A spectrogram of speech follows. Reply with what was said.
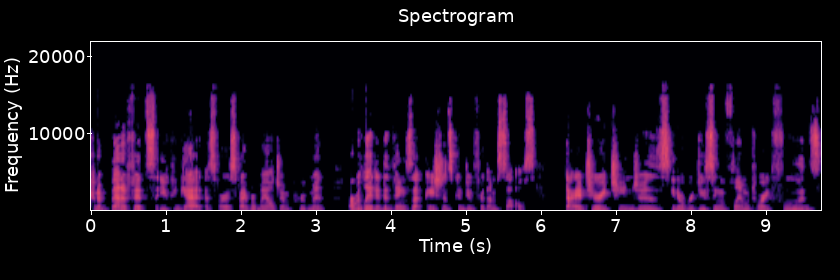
kind of benefits that you can get as far as fibromyalgia improvement are related to things that patients can do for themselves dietary changes you know reducing inflammatory foods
